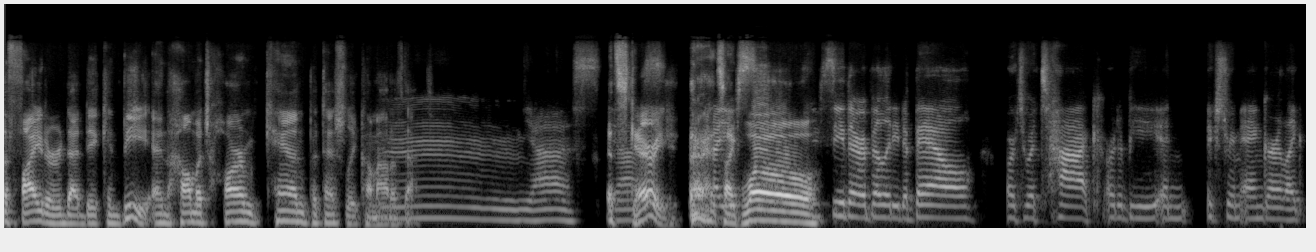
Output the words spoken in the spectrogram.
the fighter that they can be and how much harm can potentially come out of that. Mm, yes. It's yes. scary. it's like, whoa. You see their ability to bail or to attack or to be in extreme anger like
